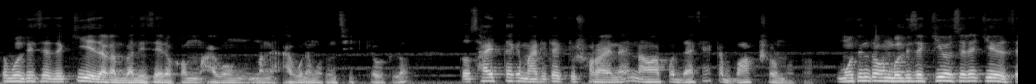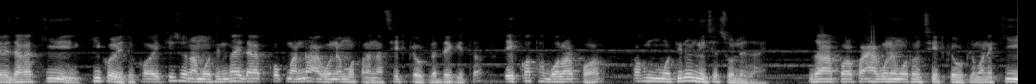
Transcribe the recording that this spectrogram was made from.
তো বলতেছে যে, কি এ জায়গাত বাঁধিছে? এরকম আগুন মানে আগুনের মতন ছিটকে উঠল। তো সাইড থেকে মাটিটা একটু সরায় নেয়, নেওয়ার পর দেখে একটা বাক্সর মতো। মতিন তখন বলতেছে, কি হয়েছে রে? কি হয়েছে? ওই জায়গা কি কি করেছ কয়, কিছু না মতিন ভাই জায়গা কোপ মারনো আগুনের মতো না ছিটকে উঠল, দেখি তো। এই কথা বলার পর তখন মতিনও নিচে চলে যায়। যাওয়ার পর কয়, আগুনের মতন ছিটকে উঠল মানে কি?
